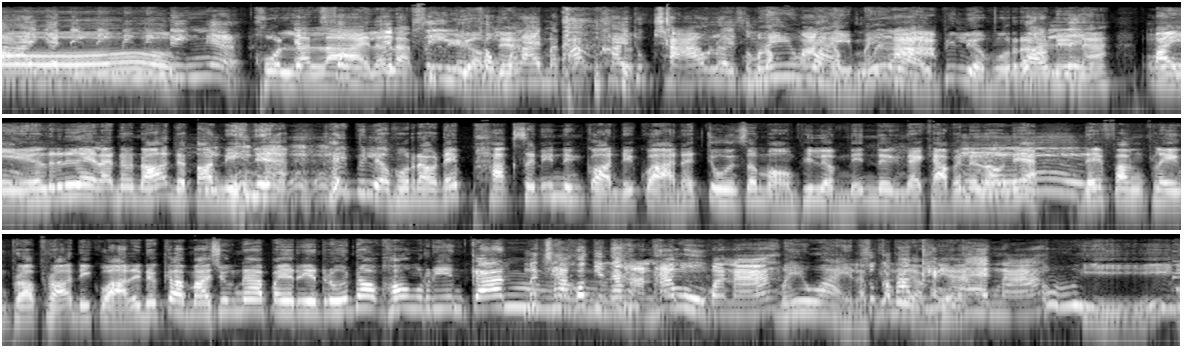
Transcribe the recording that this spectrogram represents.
ลายไงโอ้ดิ้งดิ้งดิ้งดิ้งดิ้งเนี่ยคนละลายแล้วล่ะเอฟซีพี่เหลือมส่งเนี่ยไลน์มาทักทายทุกเช้าเลยส่งดไม่อกไหวไม้กับไม่กุไหวลาบพี่เหลือมของเราเนี่ยนะวันเลยไปเรื่อยแล้วเนาะเดี๋ยวตอนนี้เนี่ยให้พี่เหลือมของเราได้พักสักนิดนึงก่อนดีกว่านะจูนสมองพี่เหลือมนิดนึงนะครับให้น้องๆเนี่ยได้ฟังเพลงเพราะๆดีกว่าเลยเดี๋ยวกลับมาช่วงหน้าไปเรียนรู้นอกห้องเรียนกันเมื่อเช้าเขากินอาหารห้าหมู่มานะ ไม่ไหวแล้วสุขพี่ภาเหพลือมแข็งเนี่ยแรงนะโอ้ยอ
